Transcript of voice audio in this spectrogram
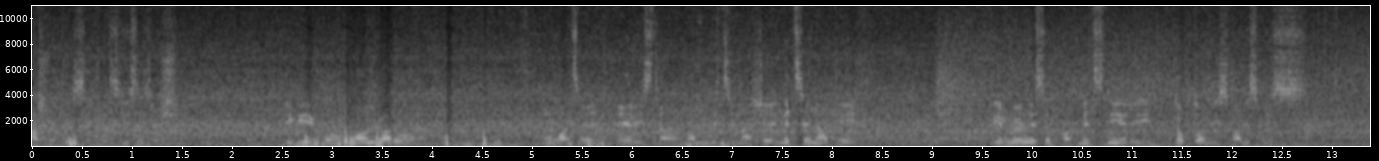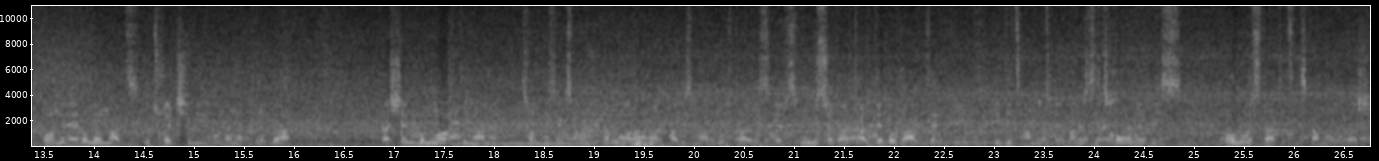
ფაშოტის ეკლესიის ეზოში. იგი იყო ვანგარო მოღვაწე ერის და მამულის წინაშე მეცენატი პირველი ესე ვთქვათ მეცნიერი დოქტორის ხალისხის კონე, რომელმაც უცხოეთში მიიღო განათლება და შემდგომ მოახდინა ცოდნის ექსპორტი და მოახდინა თავის მალმოს, თავის ერს, მისო და ტარდებოდა არცერთი დიდი წამოწყება მისი ცხოვრების ბოლო 30 წლის განმავლობაში,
